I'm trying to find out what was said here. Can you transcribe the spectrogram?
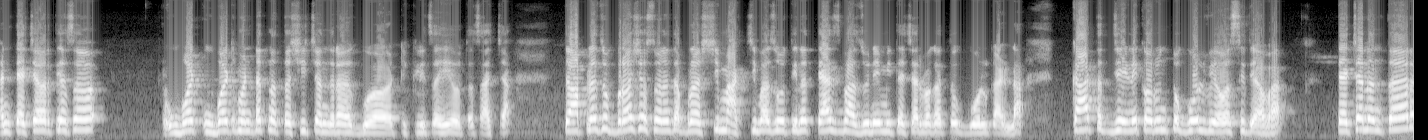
आणि त्याच्यावरती असं उबट उबट म्हणतात ना तशी चंद्र टिकलीचं हे होतं साचा तर आपला जो ब्रश असतो ना त्या ब्रशची मागची बाजू होती ना त्याच बाजूने मी त्याच्यावर बघा तो गोल काढला. का तर जेणेकरून तो गोल व्यवस्थित यावा. त्याच्यानंतर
